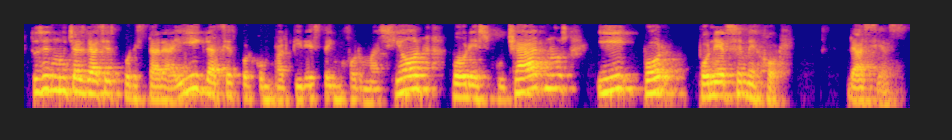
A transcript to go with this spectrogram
Entonces, muchas gracias por estar ahí, gracias por compartir esta información, por escucharnos y por ponerse mejor. Gracias.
